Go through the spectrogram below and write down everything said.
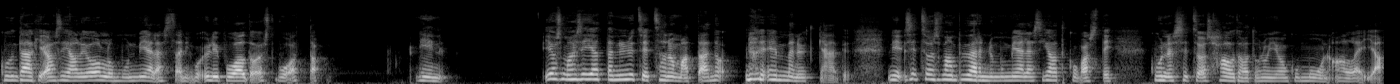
kun tämäkin asia oli ollut mun mielessä niin kuin yli puolitoista vuotta, niin jos mä olisin jättänyt nyt sitten sanomatta, että no, no en mä nyt käänty, niin sitten se olisi vaan pyörinyt mun mielessä jatkuvasti, kunnes sitten se olisi hautautunut jonkun muun alle ja,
